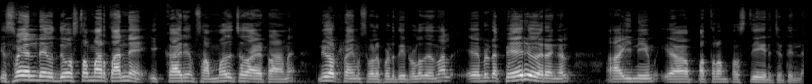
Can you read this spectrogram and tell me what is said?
ഇസ്രായേലിന്റെ ഉദ്യോഗസ്ഥന്മാർ തന്നെ ഇക്കാര്യം സമ്മതിച്ചതായിട്ടാണ് ന്യൂയോർക്ക് ടൈംസ് വെളിപ്പെടുത്തിയിട്ടുള്ളത്. എന്നാൽ ഇവരുടെ പേരുവിവരങ്ങൾ ഇനിയും പത്രം പ്രസിദ്ധീകരിച്ചിട്ടില്ല.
